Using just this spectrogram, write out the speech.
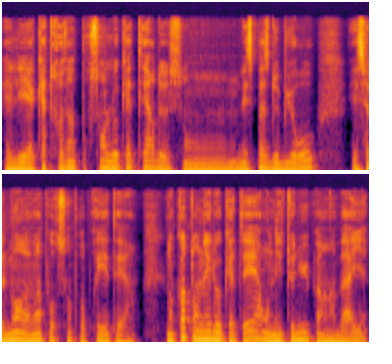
elle est à 80% locataire de son espace de bureau et seulement à 20% propriétaire. Donc quand on est locataire, on est tenu par un bail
